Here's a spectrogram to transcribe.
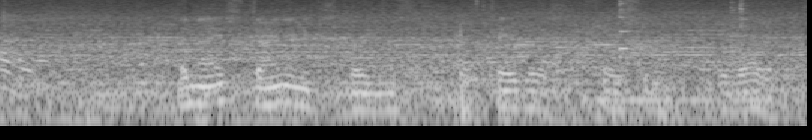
A nice dining experience with tables facing the water.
